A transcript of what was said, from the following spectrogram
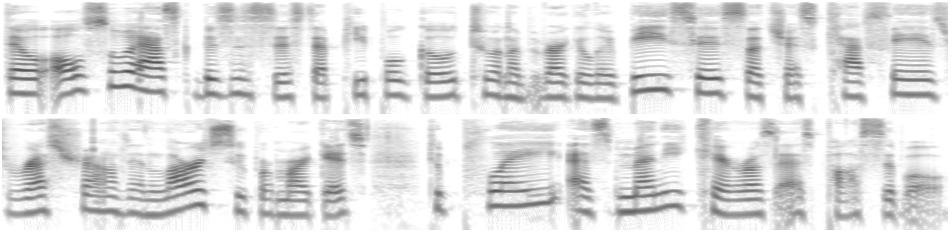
They will also ask businesses that people go to on a regular basis, such as cafes, restaurants, and large supermarkets, to play as many carols as possible.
